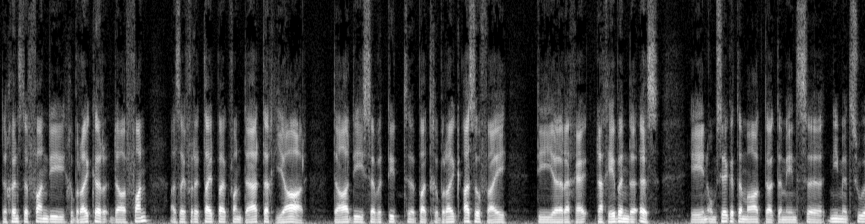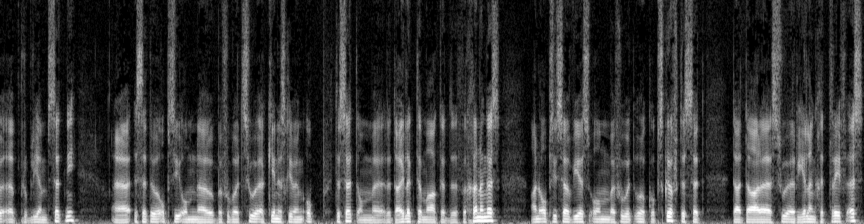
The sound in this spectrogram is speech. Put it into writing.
ten gunste van die gebruiker daarvan as hy vir 'n tydperk van 30 jaar daardie servituut pad gebruik asof hy die uh, reghebende is en om seker te maak dat mense nie met so 'n probleem sit nie uh, is dit 'n opsie om nou byvoorbeeld so 'n kennisgewing op te sit om uh, dit duidelik te maak dat dit 'n vergunning is. 'n opsie sou wees om byvoorbeeld ook op skrif te sit dat daar so 'n reëling getref is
